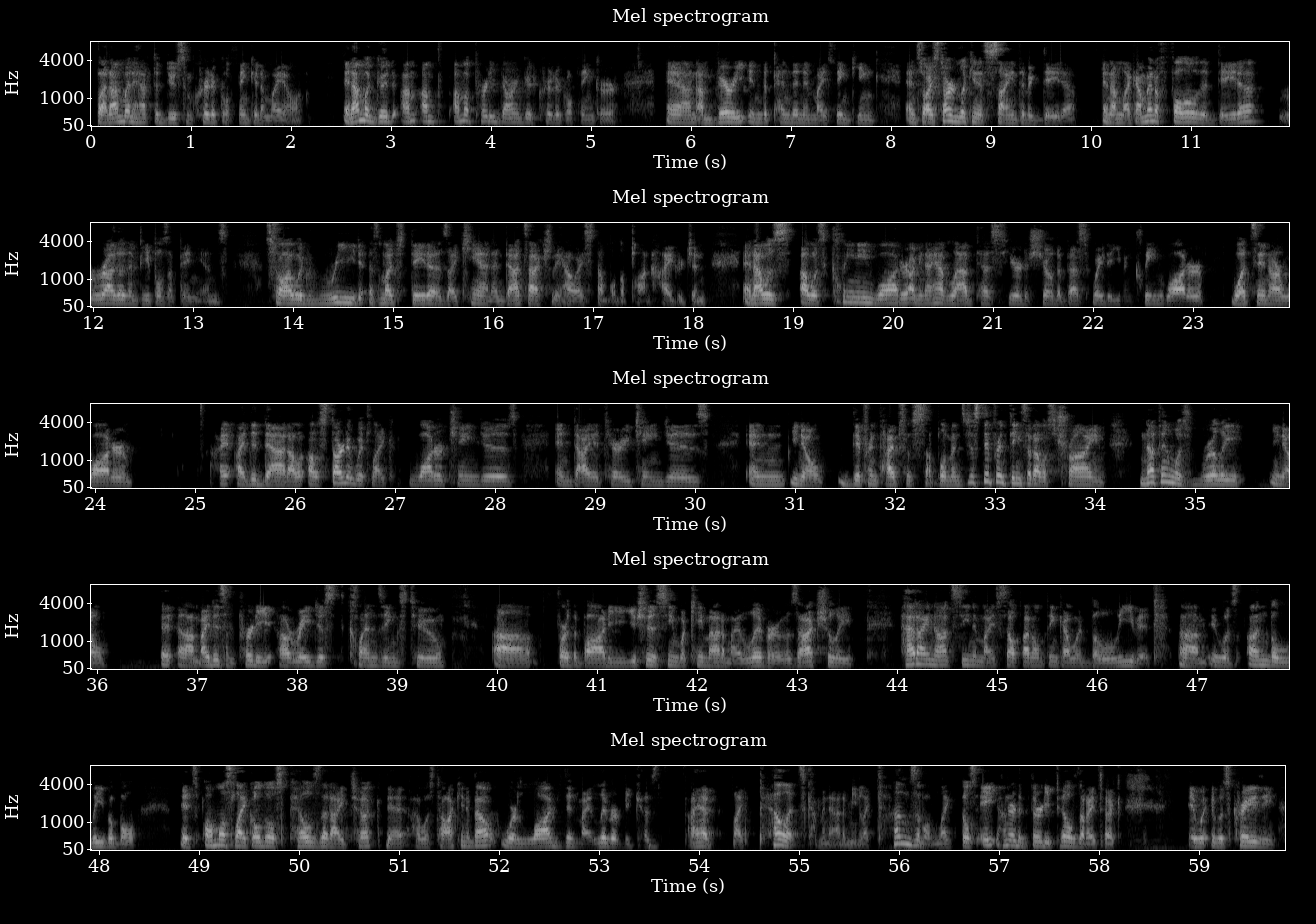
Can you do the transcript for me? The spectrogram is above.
but I'm going to have to do some critical thinking of my own. And I'm a good I'm I'm I'm a pretty darn good critical thinker and I'm very independent in my thinking. And so I started looking at scientific data and I'm like, I'm going to follow the data rather than people's opinions. So I would read as much data as I can. And that's actually how I stumbled upon hydrogen. And I was, I was cleaning water. I mean, I have lab tests here to show the best way to even clean water, what's in our water. I, I did that. I, I started with like water changes and dietary changes and you know different types of supplements just different things that i was trying nothing was really you know, um, I did some pretty outrageous cleansings too uh, for the body. You should have seen what came out of my liver. It was actually, had I not seen it myself, I don't think I would believe it. Um, it was unbelievable. It's almost like all those pills that I took that I was talking about were lodged in my liver because I had like pellets coming out of me, like tons of them, like those 830 pills that I took. It, it was crazy.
